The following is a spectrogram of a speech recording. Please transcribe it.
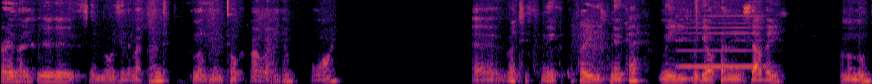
Sorry you hear some noise in the background. I'm not going to talk about where I am or why. Uh, went to play snooker. Me, my girlfriend Zabby, and my mum.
